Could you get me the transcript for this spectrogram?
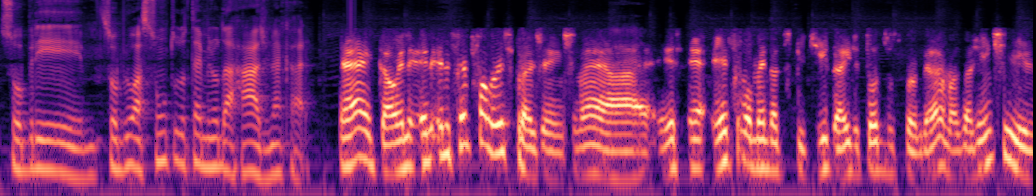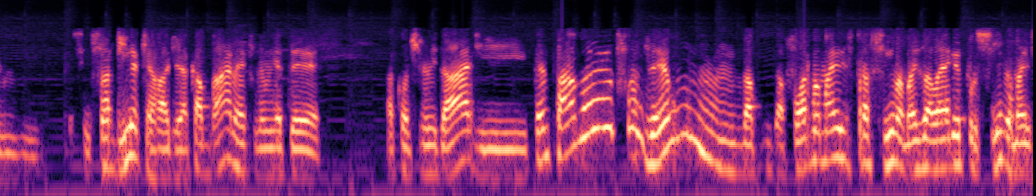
sobre, sobre o assunto do término da rádio, né, cara? É, então, ele, ele, ele, sempre falou isso pra gente, né? esse, é, esse, momento da despedida aí de todos os programas, a gente assim, sabia que a rádio ia acabar, né? Que não ia ter a continuidade e tentava fazer um da, da forma mais para cima, mais alegre por cima, mas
